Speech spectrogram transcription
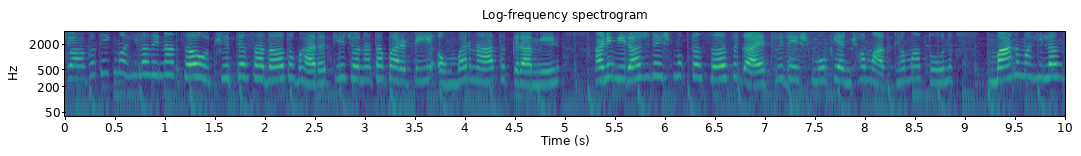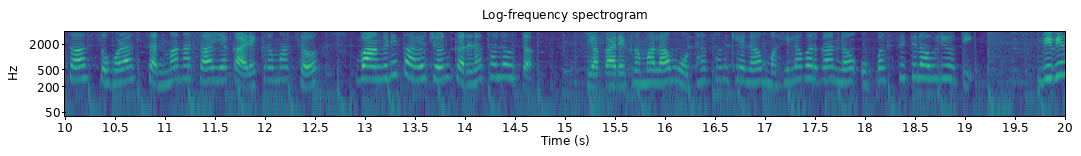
जागतिक महिला दिनाचं औचित्य साधत भारतीय जनता पार्टी अंबरनाथ ग्रामीण आणि विराज देशमुख तसंच गायत्री देशमुख यांच्या माध्यमातून मान महिलांचा सोहळा सन्मानाचा या कार्यक्रमाचं वांगणीत आयोजन करण्यात आलं होतं. या कार्यक्रमाला मोठ्या संख्येनं महिला वर्गानं उपस्थिती लावली होती. विविध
